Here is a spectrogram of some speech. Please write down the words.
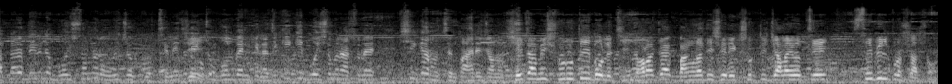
আপনারা বিভিন্ন বৈষম্যের অভিযোগ করছেন। একটু বলবেন কিনা যে কি কি বৈষম্যের আসলে শিকার হচ্ছেন পাহাড়ি জনগণ সেটা আমি শুরুতেই বলেছি, ধরা যাক বাংলাদেশের একষট্টি জেলায় হচ্ছে সিভিল প্রশাসন,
